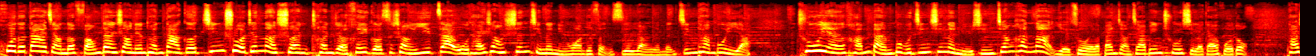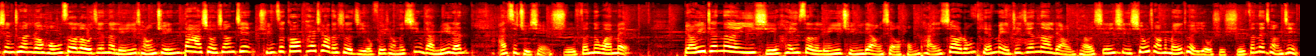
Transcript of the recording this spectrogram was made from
获得大奖的防弹少年团大哥金硕珍呢，穿穿着黑格子上衣，在舞台上深情地凝望着粉丝，让人们惊叹不已啊！出演韩版《步步惊心》的女星江汉娜也作为了颁奖嘉宾出席了该活动。她身穿着红色露肩的连衣长裙，大袖相间，裙子高开叉的设计又非常的性感迷人，S 曲线十分的完美。表一真呢，一袭黑色的连衣裙亮相红毯，笑容甜美之间呢，两条纤细修长的美腿又是十分的抢镜。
